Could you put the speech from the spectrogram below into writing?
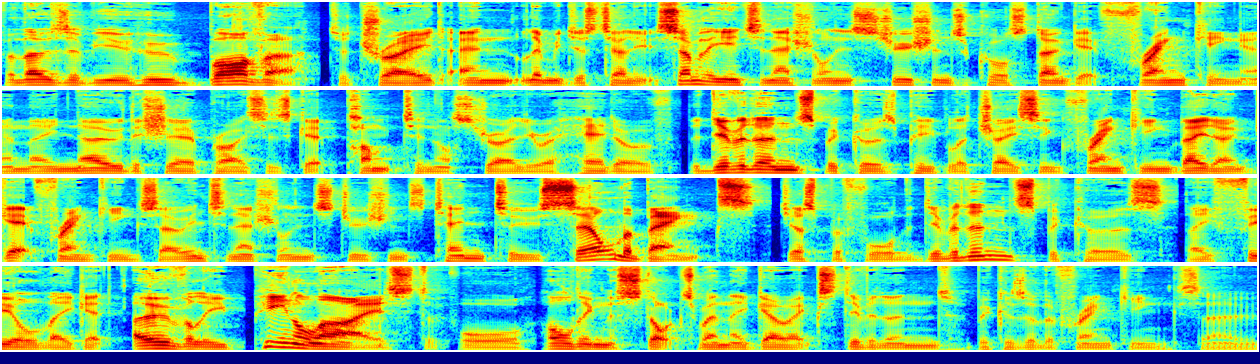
for those of you who bother to trade. And let me just tell you, some of the international institutions, of course, don't get franking, and they know the share prices get pumped in Australia ahead of the dividends because people are chasing franking. They don't get franking, so international institutions tend to sell the banks just before the dividends because they feel they get overly penalized for holding the stocks when they go ex dividend because of the franking. So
